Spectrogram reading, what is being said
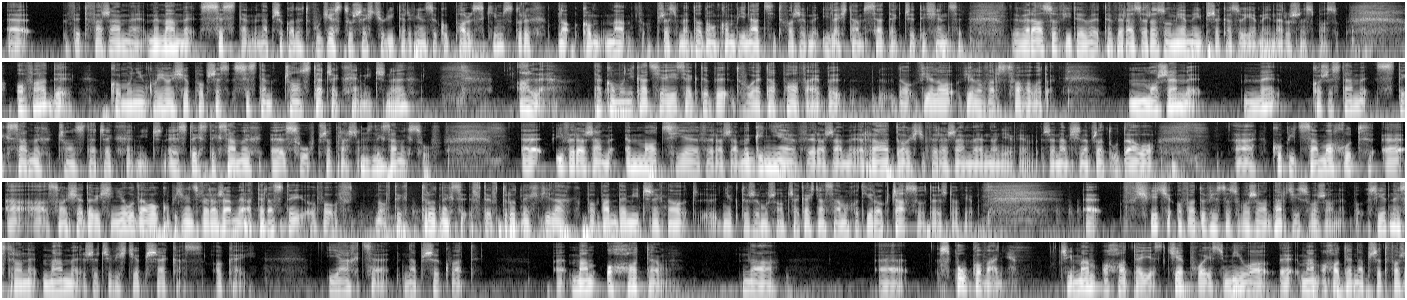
e, wytwarzamy, my mamy system na przykład 26 liter w języku polskim, z których no, kom, ma, przez metodą kombinacji tworzymy ileś tam setek czy tysięcy wyrazów i te, te wyrazy rozumiemy i przekazujemy je na różny sposób. Owady komunikują się poprzez system cząsteczek chemicznych, Ale ta komunikacja jest jak gdyby dwuetapowa, jakby no, wielo, wielowarstwowa, bo tak, możemy, my korzystamy z tych samych cząsteczek chemicznych, z tych, z tych samych e, słów, przepraszam, z tych samych słów. E, I wyrażamy emocje, wyrażamy gniew, wyrażamy radość, wyrażamy, no nie wiem, że nam się na przykład udało e, kupić samochód, e, a, a sąsiadowi się nie udało kupić, więc wyrażamy, a teraz w, tej, w, no, w tych trudnych, w, tych, w trudnych chwilach popandemicznych, no niektórzy muszą czekać na samochód i rok czasu, to już to wiem. E, W świecie owadów jest to złożone, bardziej złożone, bo z jednej strony mamy rzeczywiście przekaz, ok, ja chcę na przykład, e, mam ochotę na e, spółkowanie. Czyli mam ochotę, jest ciepło, jest miło, e, mam ochotę na,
